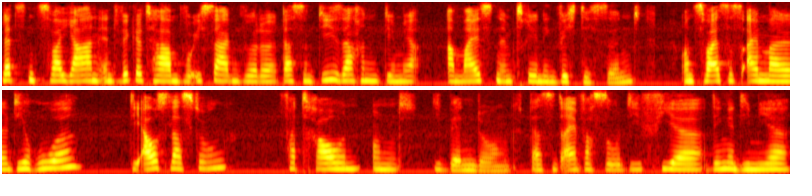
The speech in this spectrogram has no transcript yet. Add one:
letzten zwei Jahren entwickelt haben, wo ich sagen würde, das sind die Sachen, die mir am meisten im Training wichtig sind. Und zwar ist es einmal die Ruhe, die Auslastung, Vertrauen und die Bindung. Das sind einfach so die vier Dinge, die mir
